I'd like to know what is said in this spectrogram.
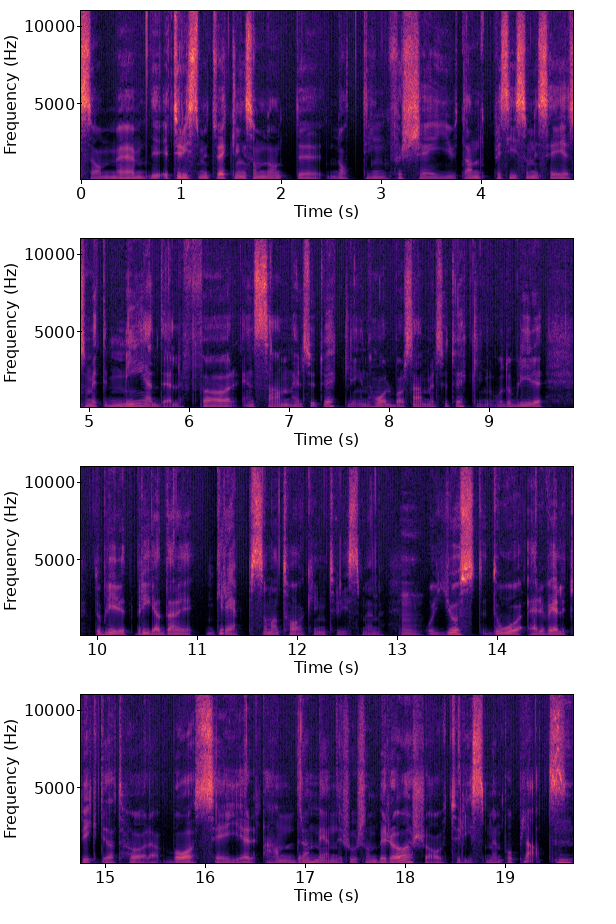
som eh, turismutveckling som något, eh, någonting för sig utan precis som ni säger som ett medel för en samhällsutveckling, en hållbar samhällsutveckling och då blir det, då blir det ett bredare grepp som man tar kring turismen mm. och just då är det väldigt viktigt att höra vad säger andra människor som berörs av turismen på plats mm.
